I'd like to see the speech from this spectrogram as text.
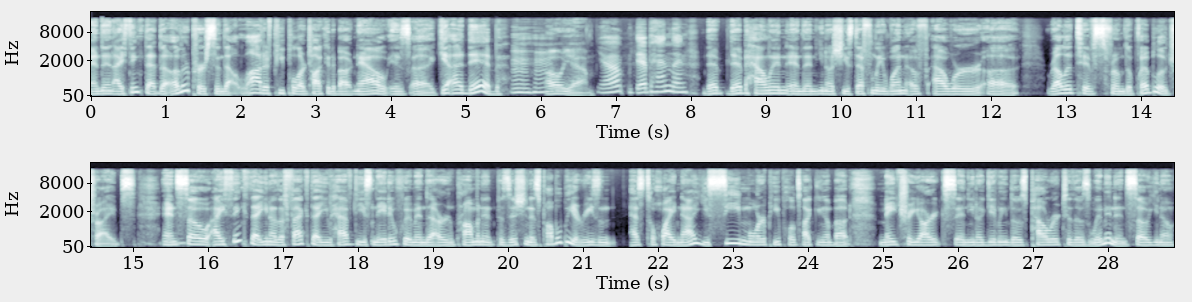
And then I think that the other person that a lot of people are talking about now is uh, Gia Deb. Oh yeah. Yeah, Deb Haaland. Deb Deb Haaland, and then you know she's definitely one of our uh, relatives from the Pueblo tribes, and so I think that you know the fact that you have these Native women that are in prominent position is probably a reason as to why now you see more people talking about matriarchs and you know giving those power to those women, and so you know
